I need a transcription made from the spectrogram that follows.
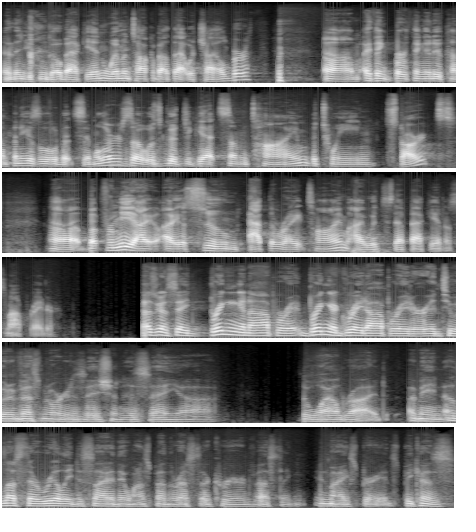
and then you can go back in. Women talk about that with childbirth. Um, I think birthing a new company is a little bit similar, so it was good to get some time between starts. Uh, but for me, I, I assumed at the right time I would step back in as an operator. I was going to say, bringing an operate, bringing a great operator into an investment organization is a uh, the wild ride. I mean, unless they're really decided they want to spend the rest of their career investing, in my experience, because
